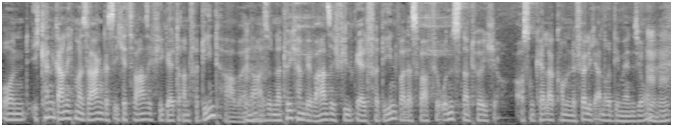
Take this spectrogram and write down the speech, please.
Und ich kann gar nicht mal sagen, dass ich jetzt wahnsinnig viel Geld daran verdient habe. Ne? Mhm. Also natürlich haben wir wahnsinnig viel Geld verdient, weil das war für uns natürlich aus dem Keller kommen eine völlig andere Dimension. Mhm.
